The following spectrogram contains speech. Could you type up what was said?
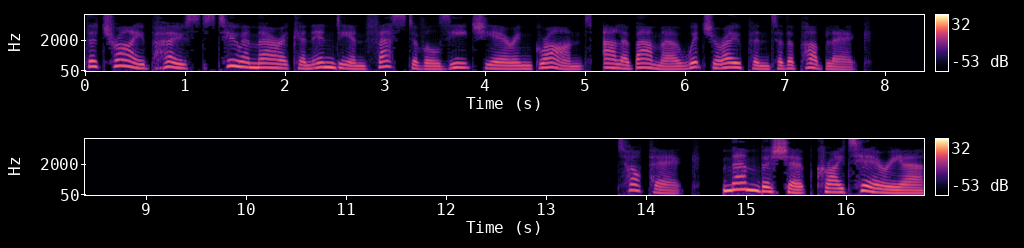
The tribe hosts two American Indian festivals each year in Grant, Alabama which are open to the public. Membership criteria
